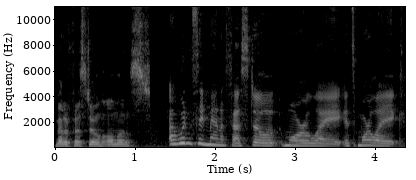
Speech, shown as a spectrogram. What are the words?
manifesto almost. I wouldn't say manifesto. More like it's more like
